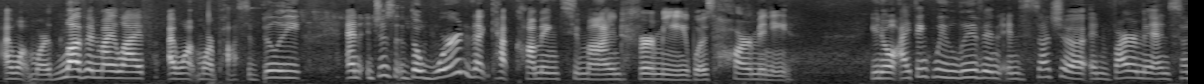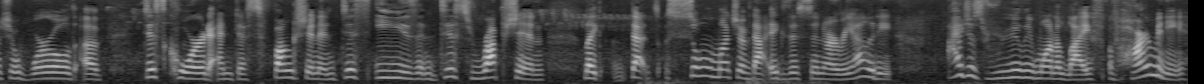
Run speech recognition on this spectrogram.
I want more love in my life, I want more possibility. And just the word that kept coming to mind for me was harmony. You know, I think we live in, in such an environment and such a world of discord and dysfunction and dis-ease and disruption. Like that's so much of that exists in our reality. I just really want a life of harmony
